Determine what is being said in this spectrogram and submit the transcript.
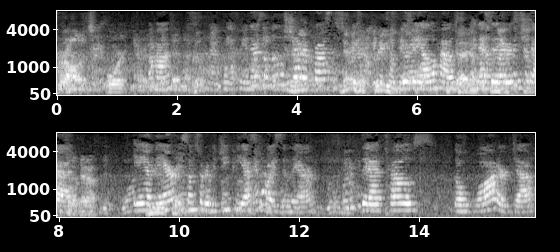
for all its support and everything, Uh-huh. but then, uh, There's a little shed across the street. There's a There's yellow house, Yeah, yeah. and next to there is a shed. Yeah. And there is some sort of a GPS device in there that tells the water depth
